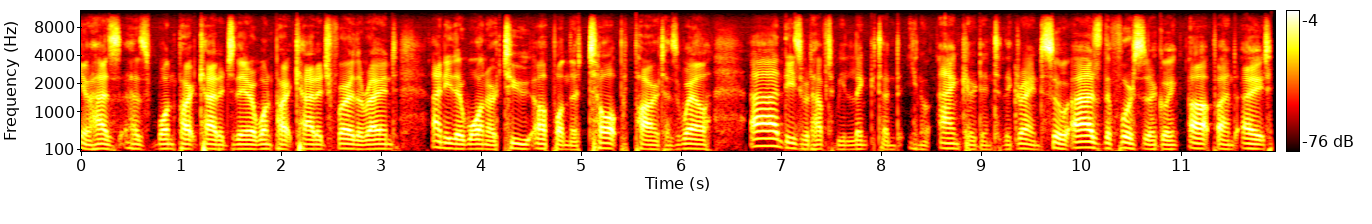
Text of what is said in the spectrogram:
you know, has, has one part carriage there, one part carriage further around, and either one or two up on the top part as well and these would have to be linked and you know anchored into the ground. So as the forces are going up and out,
